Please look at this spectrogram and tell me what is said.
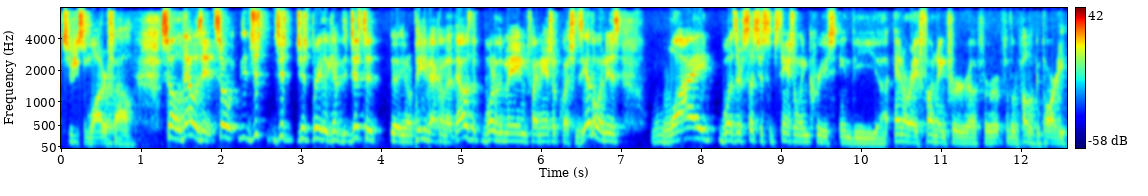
shooting some waterfowl. So that was it. So just just just briefly, just to uh, you know piggyback on that, that was the, one of the main financial questions. The other one is why was there such a substantial increase in the uh, NRA funding for, uh, for for the Republican Party,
